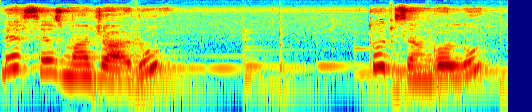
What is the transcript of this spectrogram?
Berseus Majaru? Tudzangolu?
